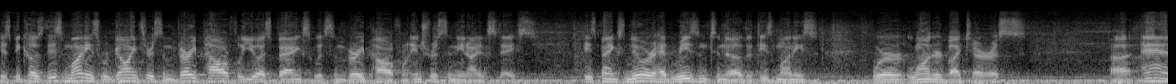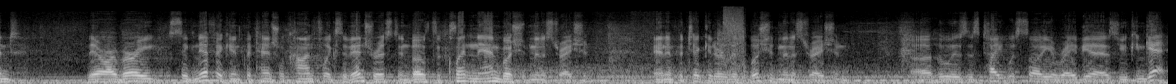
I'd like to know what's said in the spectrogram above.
Is because these monies were going through some very powerful U.S. banks with some very powerful interests in the United States. These banks knew or had reason to know that these monies were laundered by terrorists. Uh, and there are very significant potential conflicts of interest in both the Clinton and Bush administration, and in particular this Bush administration, uh, who is as tight with Saudi Arabia as you can get.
